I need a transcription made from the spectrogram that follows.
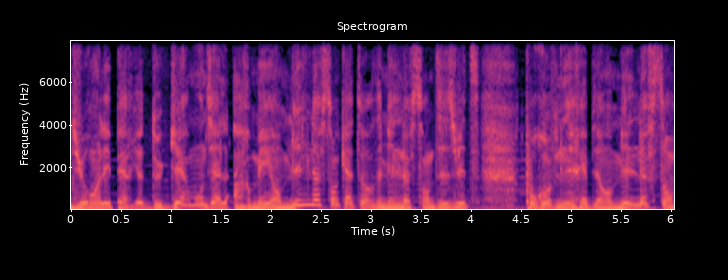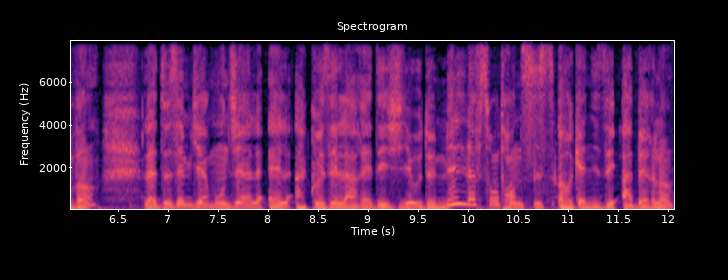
durant les périodes de guerre mondiale armée en 1914 et 1918 pour revenir eh bien en 1920. La deuxième guerre mondiale, elle, a causé l'arrêt des JO de 1936 organisés à Berlin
